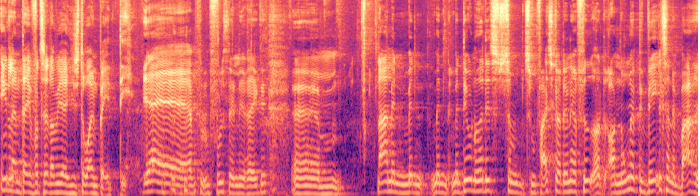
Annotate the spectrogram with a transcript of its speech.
En eller anden dag fortæller vi jer historien bag det. Ja, ja, ja, ja fu- fuldstændig rigtigt. Øhm, nej, men, men, men, men det er jo noget af det, som, som faktisk gør den her fed, og, og nogle af bevægelserne var,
